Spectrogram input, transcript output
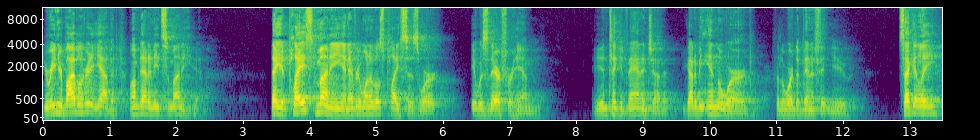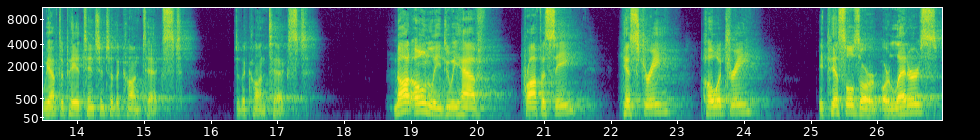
You're reading your Bible every day? Yeah, but mom, and dad, I need some money. Yeah. They had placed money in every one of those places where it was there for him. He didn't take advantage of it. You got to be in the Word for the Word to benefit you. Secondly, we have to pay attention to the context. To the context. Not only do we have prophecy, history, poetry, epistles or, or letters,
